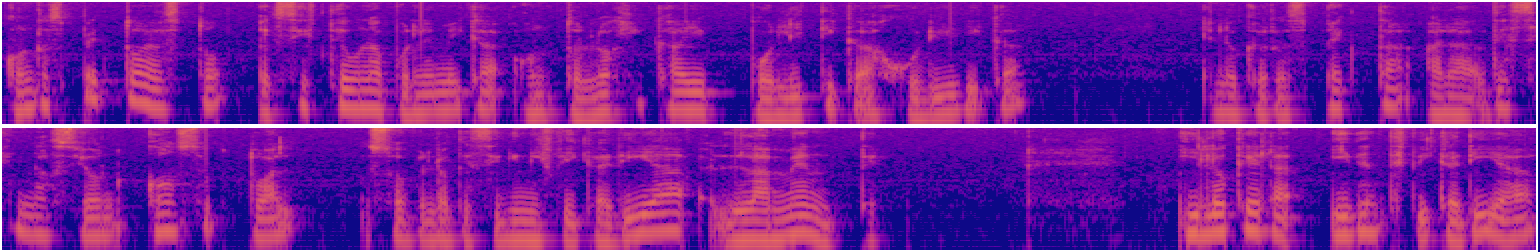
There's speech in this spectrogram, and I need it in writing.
Con respecto a esto, existe una polémica ontológica y política jurídica en lo que respecta a la designación conceptual sobre lo que significaría la mente y lo que la identificaría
